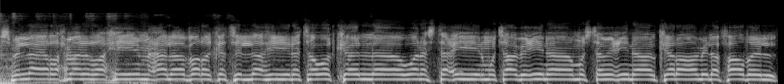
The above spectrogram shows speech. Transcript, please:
بسم الله الرحمن الرحيم. على بركة الله نتوكل ونستعين. متابعينا مستمعينا الكرام الأفاضل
